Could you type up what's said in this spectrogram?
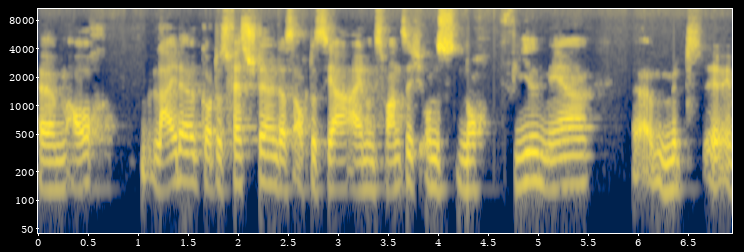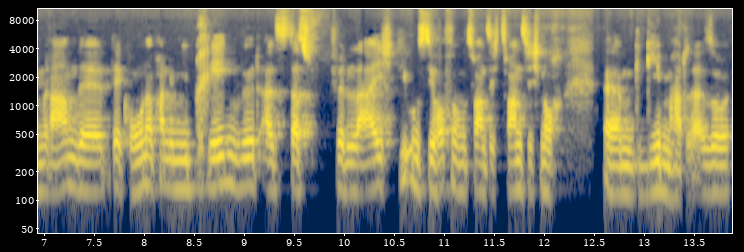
ähm, auch leider Gottes feststellen, dass auch das Jahr 21 uns noch viel mehr mit äh, im Rahmen der, der Corona-Pandemie prägen wird, als das vielleicht die, uns die Hoffnung 2020 noch ähm, gegeben hat. Also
